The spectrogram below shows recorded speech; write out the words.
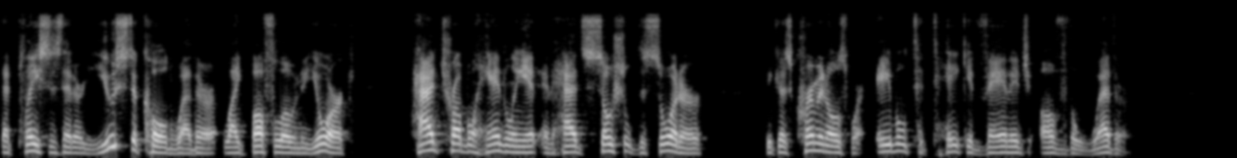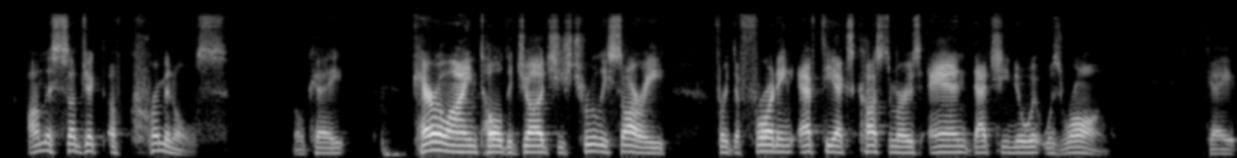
that places that are used to cold weather, like Buffalo, New York, had trouble handling it and had social disorder because criminals were able to take advantage of the weather. On the subject of criminals, okay, Caroline told the judge she's truly sorry for defrauding FTX customers and that she knew it was wrong. Okay.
